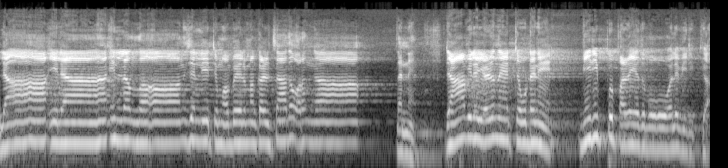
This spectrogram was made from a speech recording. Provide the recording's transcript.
ലാ ഇലാഹ ഇല്ലല്ലാന്ന് ചൊല്ലിയിട്ട് മൊബൈലുമ കഴിച്ചാതെ ഉറങ്ങാ. തന്നെ. രാവിലെ എഴുന്നേറ്റ ഉടനെ വിരിപ്പ് പഴയതുപോലെ വിരിക്കുക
